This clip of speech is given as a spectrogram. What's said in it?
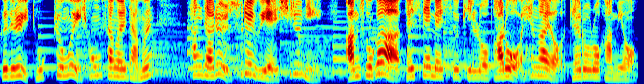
그들의 독종의 형상을 담은 상자를 수레 위에 실으니 암소가 베세메스 길로 바로 행하여 대로로 가며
